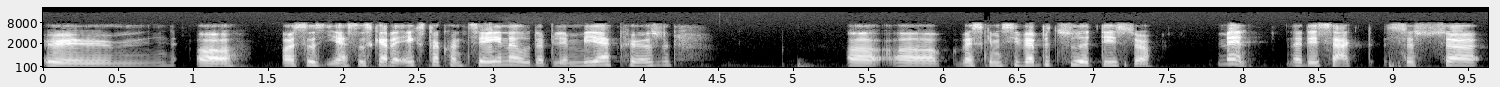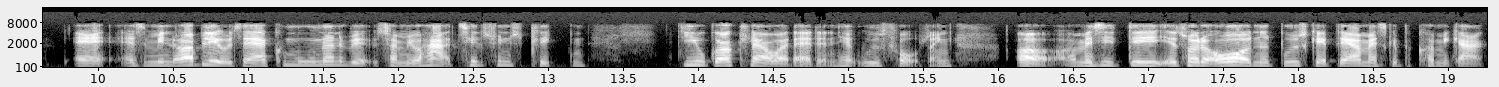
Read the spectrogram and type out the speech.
øhm, og, og så, ja, så skal der ekstra container ud, der bliver mere kørsel. Og, og hvad skal man sige, hvad betyder det så? Men når det er sagt, så, så af, altså min oplevelse er, at kommunerne, som jo har tilsynspligten, de er jo godt klar over, at der er den her udfordring. Og, og man siger, det, jeg tror, det overordnede budskab, det er, at man skal komme i gang.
